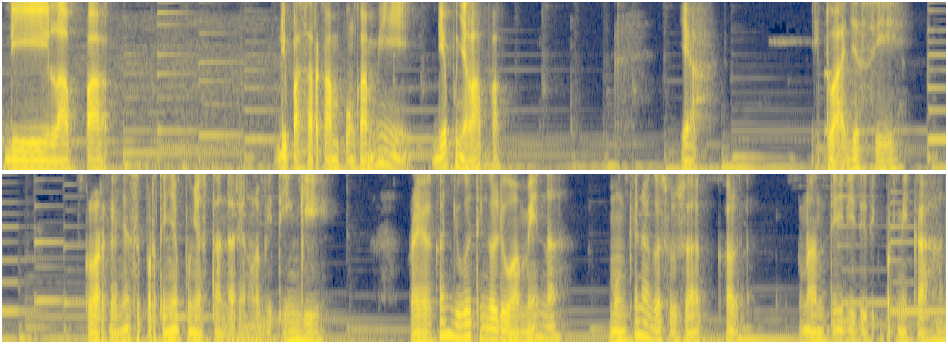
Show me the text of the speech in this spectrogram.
di lapak di pasar kampung kami dia punya lapak. Ya, itu aja sih. Keluarganya sepertinya punya standar yang lebih tinggi. Mereka kan juga tinggal di Wamena. Mungkin agak susah kalau nanti di titik pernikahan.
